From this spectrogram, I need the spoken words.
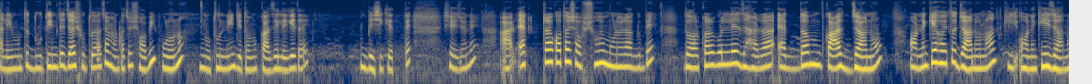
আর এই মুহূর্তে দু তিনটে যা সুতো আছে, আমার কাছে সবই পুরনো, নতুন নেই, যেহেতু আমার কাজে লেগে যায়। বেশি ক্ষেত্রে, সেই জন্যে। আর একটা কথা সবসময় মনে রাখবে, দরকার বললে যারা একদম কাজ জানো, অনেকে হয়তো জানো না, কি অনেকেই জানো,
